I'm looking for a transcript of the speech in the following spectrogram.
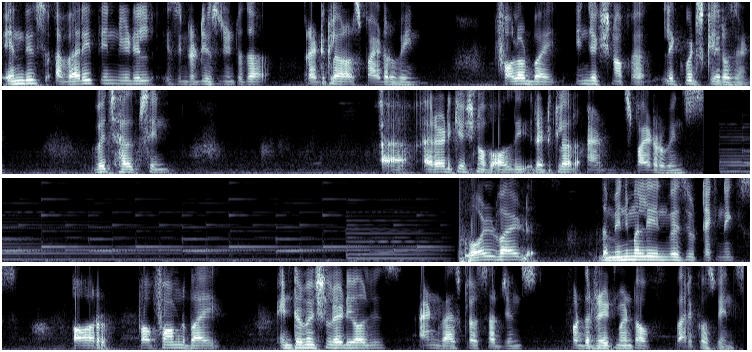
In this, a very thin needle is introduced into the reticular or spider vein, followed by injection of a liquid sclerosant, which helps in uh, eradication of all the reticular and spider veins. Worldwide, the minimally invasive techniques are performed by interventional radiologists and vascular surgeons for the treatment of varicose veins.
